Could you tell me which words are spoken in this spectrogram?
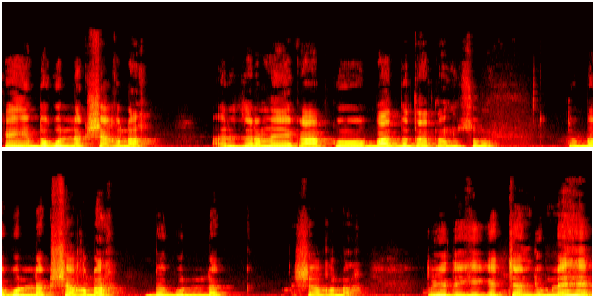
کہیں گے بگ الک شغلہ. ارے ذرا میں ایک آپ کو بات بتاتا ہوں، سنو. تو بگ الک شغلہ بگ الک شغلہ. تو یہ دیکھیے کہ چند جملے ہیں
